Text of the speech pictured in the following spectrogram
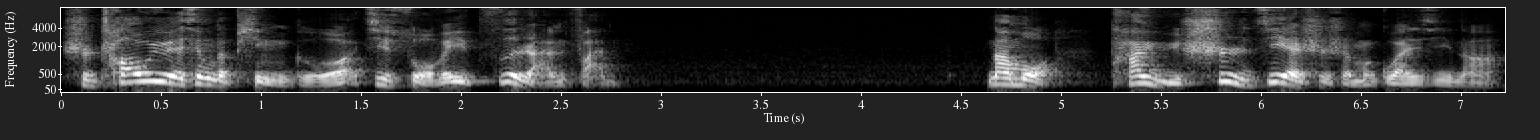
是超越性的品格，即所谓自然凡。那么它与世界是什么关系呢？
